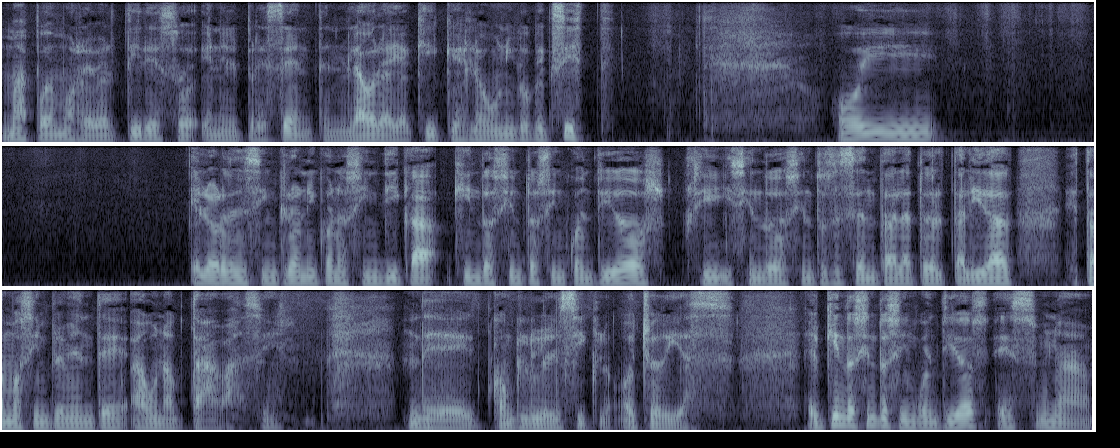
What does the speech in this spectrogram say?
más podemos revertir eso en el presente, en el ahora y aquí, que es lo único que existe. Hoy el orden sincrónico nos indica KIN 252, ¿sí? y siendo 260 la totalidad, estamos simplemente a una octava. ¿sí? de concluir el ciclo, ocho días. El KIN 252 es una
